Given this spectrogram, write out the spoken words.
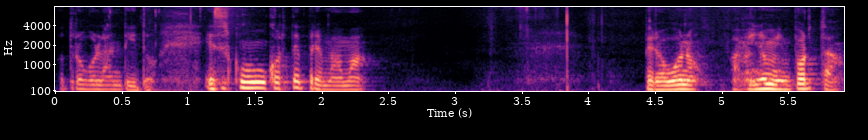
otro volantito. Este es como un corte premamá. Pero bueno, a mí no me importa.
